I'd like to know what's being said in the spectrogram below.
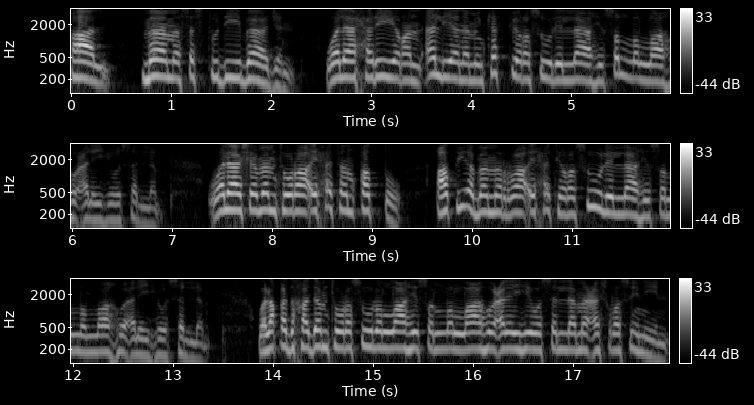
قال ما مسست ديباجا ولا حريرا ألين من كف رسول الله صلى الله عليه وسلم ولا شممت رائحة قط أطيب من رائحة رسول الله صلى الله عليه وسلم. ولقد خدمت رسول الله صلى الله عليه وسلم عشر سنين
